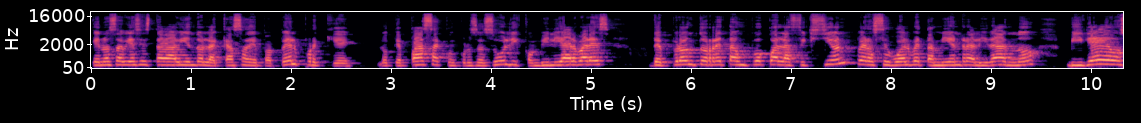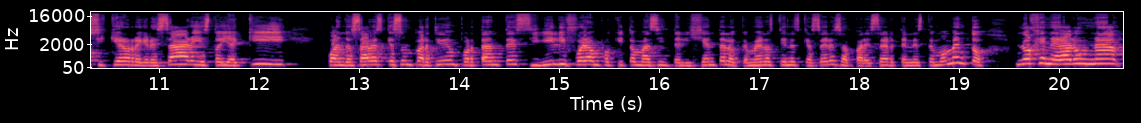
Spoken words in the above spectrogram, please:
que no sabía si estaba viendo la casa de papel, porque lo que pasa con Cruz Azul y con Billy Álvarez de pronto reta un poco a la ficción, pero se vuelve también realidad, ¿no? Videos y quiero regresar y estoy aquí. Cuando sabes que es un partido importante, si Billy fuera un poquito más inteligente, lo que menos tienes que hacer es aparecerte en este momento, no generar una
